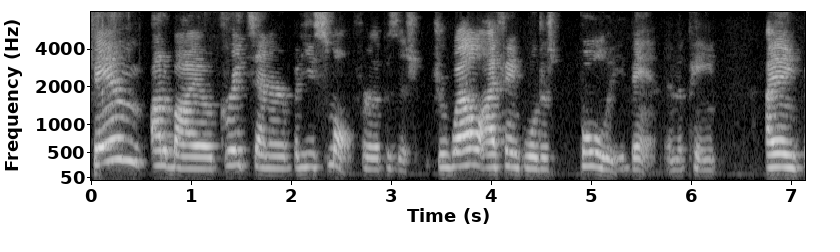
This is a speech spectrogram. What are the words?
Bam Adebayo, great center, but he's small for the position. Joel, I think, will just bully Bam in the paint. I think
